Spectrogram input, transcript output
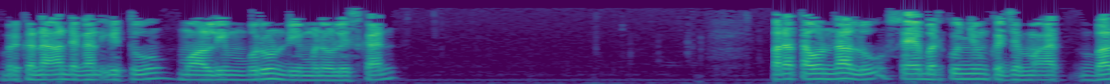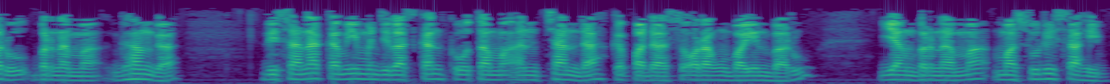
Berkenaan dengan itu, Mu'alim Burundi menuliskan, Pada tahun lalu, saya berkunjung ke jemaat baru bernama Gangga. Di sana kami menjelaskan keutamaan canda kepada seorang mubayin baru yang bernama Masudi Sahib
